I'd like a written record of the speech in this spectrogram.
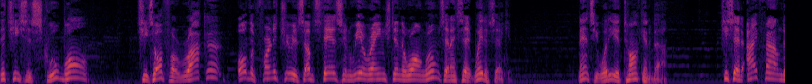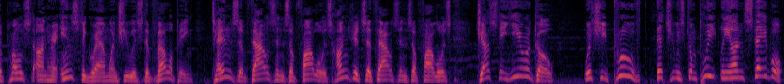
that she's a screwball? She's off a rocker? All the furniture is upstairs and rearranged in the wrong rooms? And I said, wait a second. Nancy, what are you talking about? She said, I found a post on her Instagram when she was developing tens of thousands of followers, hundreds of thousands of followers just a year ago, where she proved that she was completely unstable.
